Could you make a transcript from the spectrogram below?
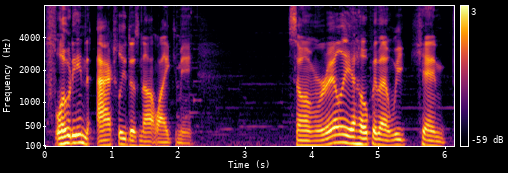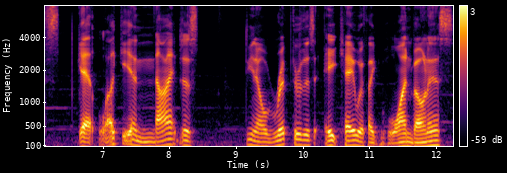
Floating actually does not like me. So I'm really hoping that we can get lucky and not just you know rip through this 8k with like one bonus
